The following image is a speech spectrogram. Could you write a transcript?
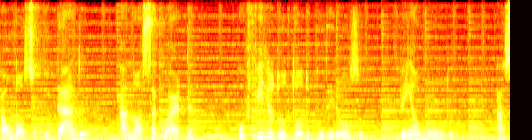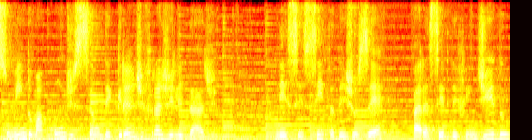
ao nosso cuidado, à nossa guarda. O Filho do Todo-Poderoso vem ao mundo, assumindo uma condição de grande fragilidade. Necessita de José para ser defendido,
